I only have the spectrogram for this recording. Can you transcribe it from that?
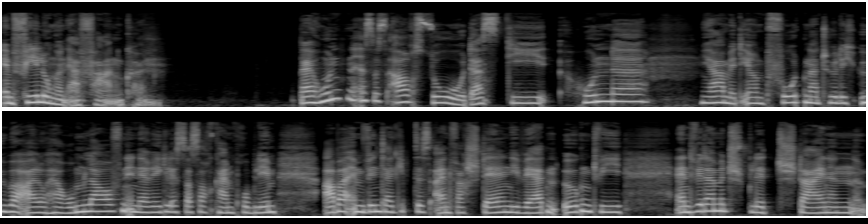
Empfehlungen erfahren können. Bei Hunden ist es auch so, dass die Hunde ja, mit ihren Pfoten natürlich überall herumlaufen. In der Regel ist das auch kein Problem. Aber im Winter gibt es einfach Stellen, die werden irgendwie entweder mit Splittsteinen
